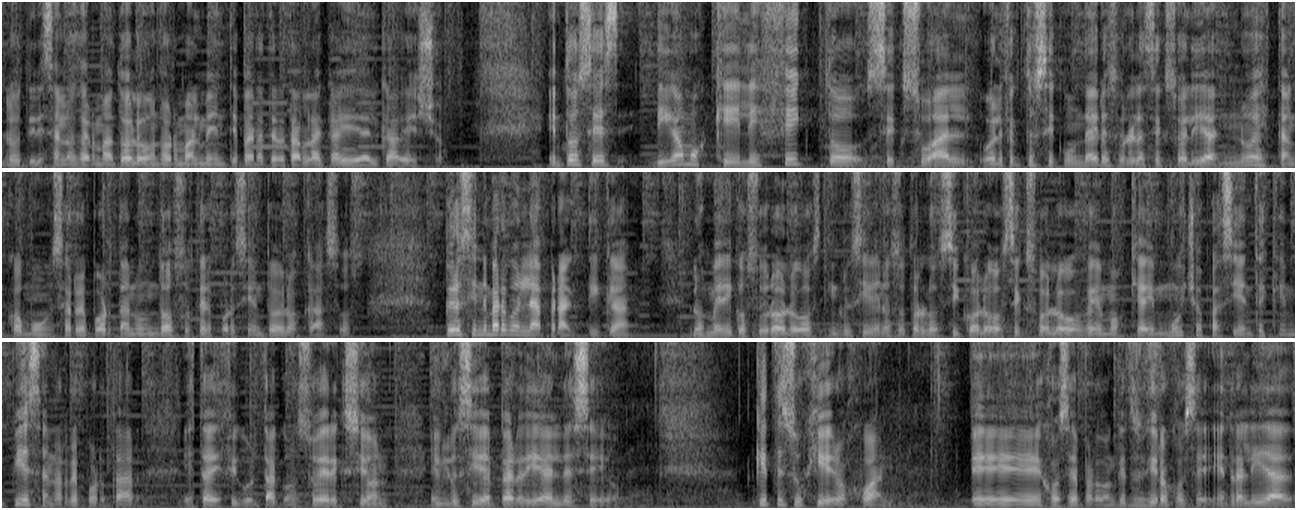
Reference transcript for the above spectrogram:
lo utilizan los dermatólogos normalmente para tratar la caída del cabello. Entonces, digamos que el efecto sexual o el efecto secundario sobre la sexualidad no es tan común, se reportan un 2 o 3% de los casos. Pero sin embargo, en la práctica, los médicos urólogos, inclusive nosotros los psicólogos sexólogos, vemos que hay muchos pacientes que empiezan a reportar esta dificultad con su erección, inclusive pérdida del deseo. ¿Qué te sugiero, Juan? Eh, José, perdón, ¿qué te sugiero, José? En realidad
